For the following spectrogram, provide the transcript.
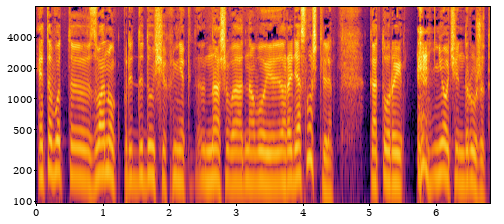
это вот э, звонок предыдущих нашего одного радиослушателя, который не очень дружит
